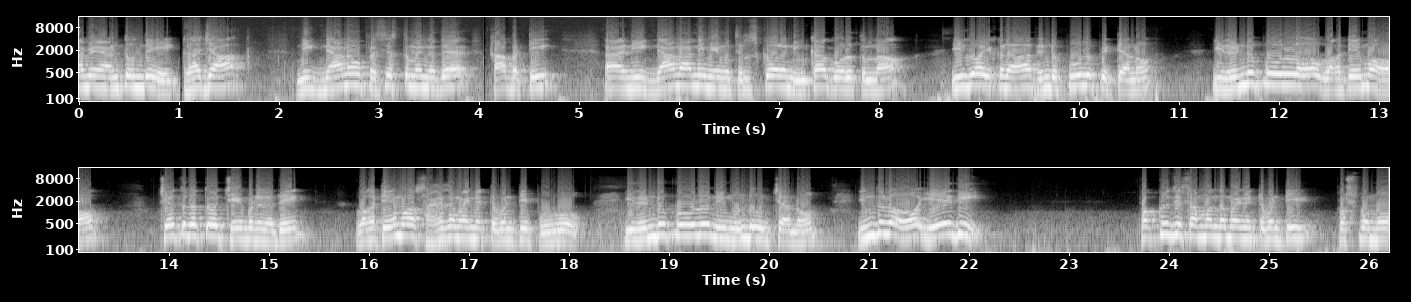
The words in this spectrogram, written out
ఆమె అంటుంది రాజా నీ జ్ఞానం ప్రశస్తమైనదే కాబట్టి నీ జ్ఞానాన్ని మేము తెలుసుకోవాలని ఇంకా కోరుతున్నాం. ఇగో ఇక్కడ రెండు పూలు పెట్టాను. ఈ రెండు పూల్లో ఒకటేమో చేతులతో చేయబడినది ఒకటేమో సహజమైనటువంటి పువ్వు. ఈ రెండు పువ్వులు నీ ముందు ఉంచాను. ఇందులో ఏది ప్రకృతి సంబంధమైనటువంటి పుష్పము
